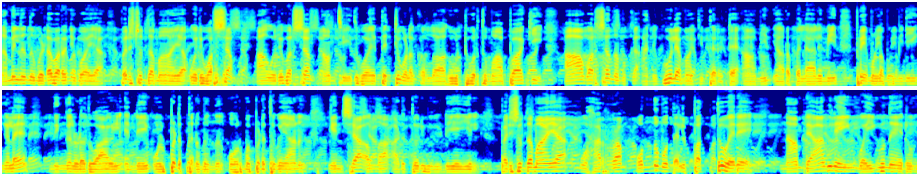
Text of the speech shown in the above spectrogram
നമ്മിൽ നിന്ന് വിട പറഞ്ഞു പോയ പരിശുദ്ധമായ ഒരു വർഷം ആ ഒരു വർഷം നാം ചെയ്തു പോയ തെറ്റുകളൊക്കെ അള്ളാഹു വിട്ടുപുറത്ത് മാപ്പാക്കി. ആ വർഷം നമുക്ക് അനുകൂലമാക്കി തരട്ടെ. ആമീൻ. യാ റബ്ബലാലമീൻ പ്രിയമുള്ള മുമിനീങ്ങളെ നിങ്ങളുടെ ദ്വാകൾ എന്നെയും ഉൾപ്പെടുത്തണമെന്ന് ഓർമ്മപ്പെടുത്തുകയാണ്. ഇൻഷാ അള്ളാഹ് അടുത്തൊരു വീഡിയോയിൽ പരിശുദ്ധമായ മുഹറം ഒന്ന് മുതൽ പത്ത് വരെ നാം രാവിലെയും വൈകുന്നേരവും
